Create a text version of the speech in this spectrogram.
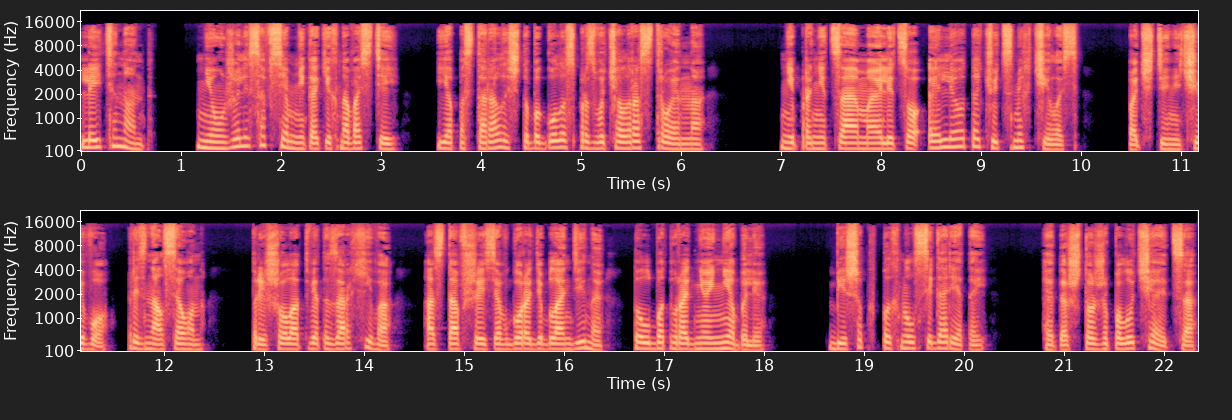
«Лейтенант, неужели совсем никаких новостей?» Я постаралась, чтобы голос прозвучал расстроенно. Непроницаемое лицо Эллиота чуть смягчилось. «Почти ничего», — признался он. Пришел ответ из архива. Оставшиеся в городе блондины Толботу роднёй не были. Бишоп пыхнул сигаретой. «Это что же получается?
